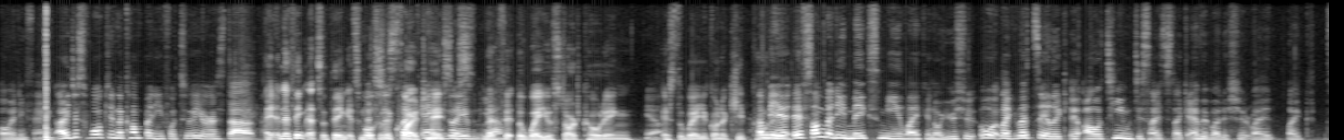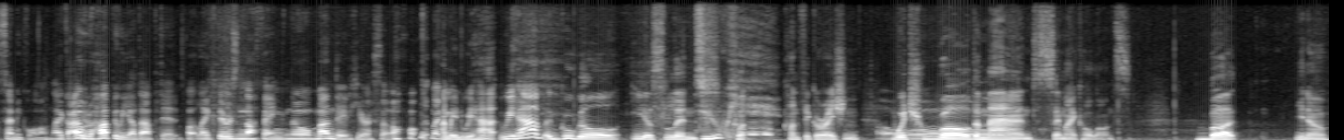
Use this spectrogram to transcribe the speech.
or anything. I just worked in a company for two years that. I, and I think that's the thing. It's mostly an just like acquired taste. It's engraved- the, yeah. fit- the way you start coding Yeah. is the way you're going to keep coding. I mean, if somebody makes me like, you know, you should, or like, let's say like our team decides like everybody should write like semicolon. Like I would happily adapt it, but like there's nothing, no mandate here. So like, I mean, we have we have a Google ESLint co- configuration, which will Oh. demand semicolons. But you know,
